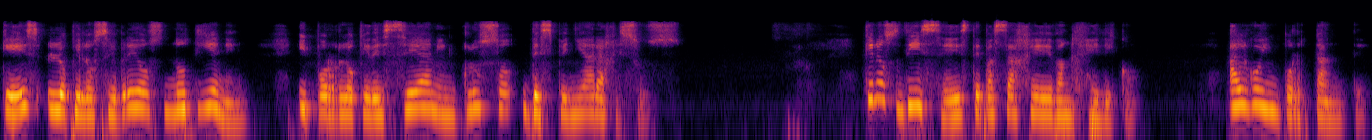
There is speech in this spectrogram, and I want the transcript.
que es lo que los hebreos no tienen y por lo que desean incluso despeñar a Jesús. ¿Qué nos dice este pasaje evangélico? Algo importante,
